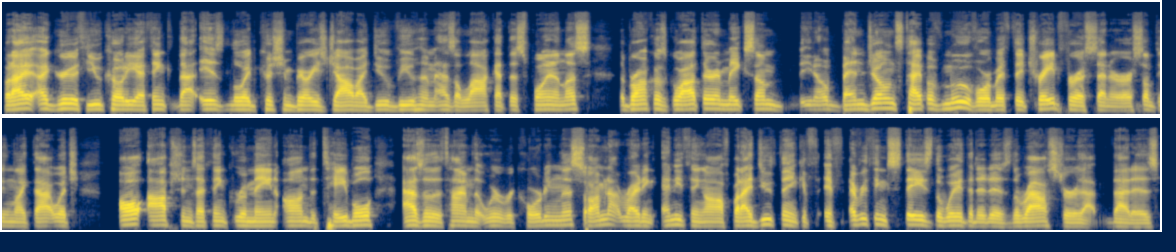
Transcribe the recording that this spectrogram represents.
But I, I, agree with you, Cody. I think that is Lloyd Cushenberry's job. I do view him as a lock at this point, unless the Broncos go out there and make some, you know, Ben Jones type of move, or if they trade for a center or something like that, which all options I think remain on the table as of the time that we're recording this. So I'm not writing anything off, but I do think if if everything stays the way that it is, the roster that that is,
